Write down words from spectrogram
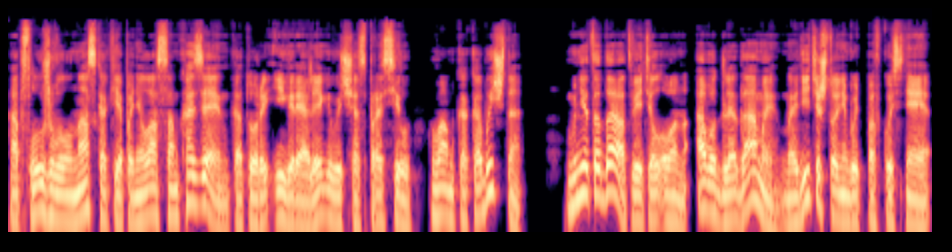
Обслуживал нас, как я поняла, сам хозяин, который Игоря Олеговича спросил «Вам как обычно?» «Мне-то да», — ответил он, «а вот для дамы найдите что-нибудь повкуснее».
